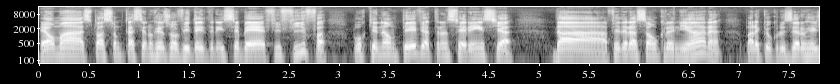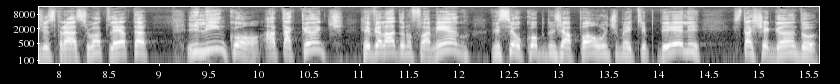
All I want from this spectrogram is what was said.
É uma situação que está sendo resolvida entre CBF e FIFA, porque não teve a transferência da Federação Ucraniana para que o Cruzeiro registrasse o atleta. E Lincoln, atacante, revelado no Flamengo, Viseu Kobe do Japão, última equipe dele, está chegando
